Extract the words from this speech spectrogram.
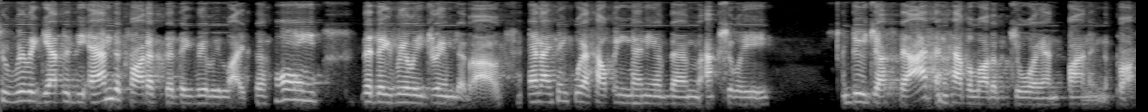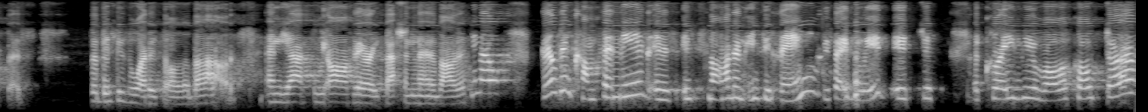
to really get at the end the product that they really like, the home that they really dreamed about. And I think we're helping many of them actually do just that and have a lot of joy and fun in the process. So this is what it's all about. And yes, we are very passionate about it. You know, building companies is it's not an easy thing, to say the least. It's just a crazy roller coaster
